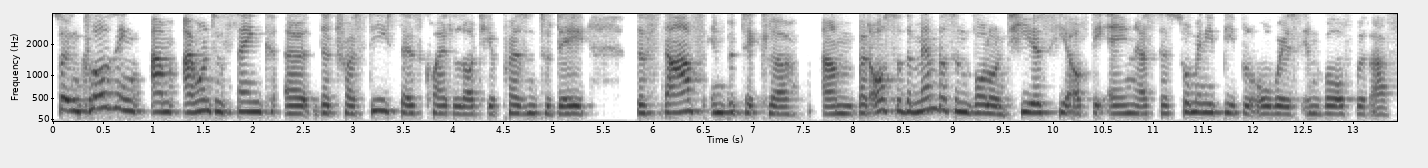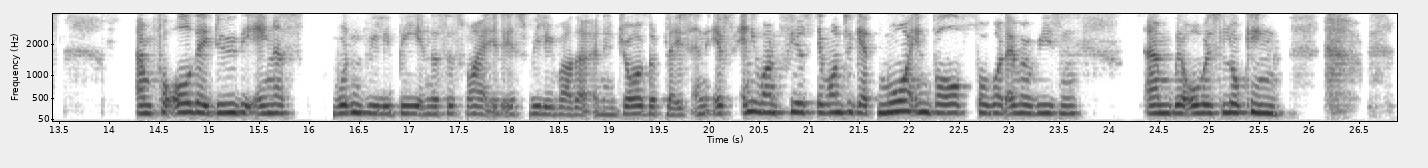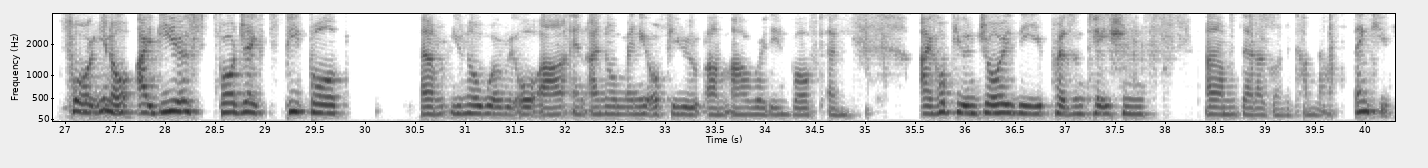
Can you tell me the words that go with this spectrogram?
So in closing, um, I want to thank uh, the trustees. There's quite a lot here present today, the staff in particular, um, but also the members and volunteers here of the ANS. There's so many people always involved with us. Um, for all they do, the ANS wouldn't really be and this is why it is really rather an enjoyable place. And if anyone feels they want to get more involved for whatever reason um, we're always looking for you know ideas projects people um, you know where we all are and i know many of you um, are already involved and i hope you enjoy the presentations um, that are going to come now thank you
